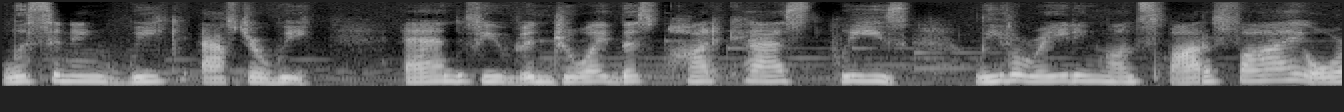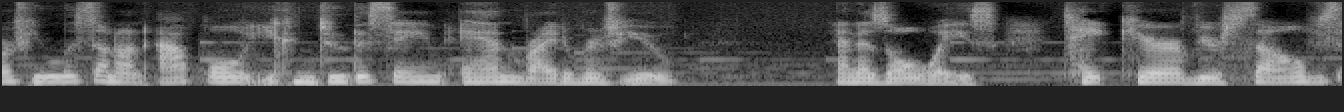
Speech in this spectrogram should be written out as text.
listening week after week. And if you've enjoyed this podcast, please leave a rating on Spotify, or if you listen on Apple, you can do the same and write a review. And as always, take care of yourselves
